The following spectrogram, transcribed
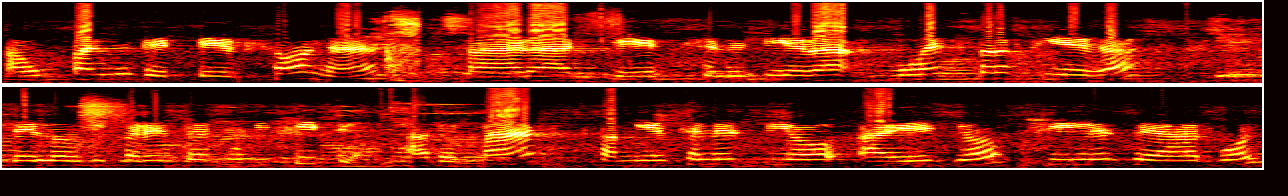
a un panel de personas para que se les diera muestras ciegas de los diferentes municipios. Además, también se les dio a ellos chiles de árbol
